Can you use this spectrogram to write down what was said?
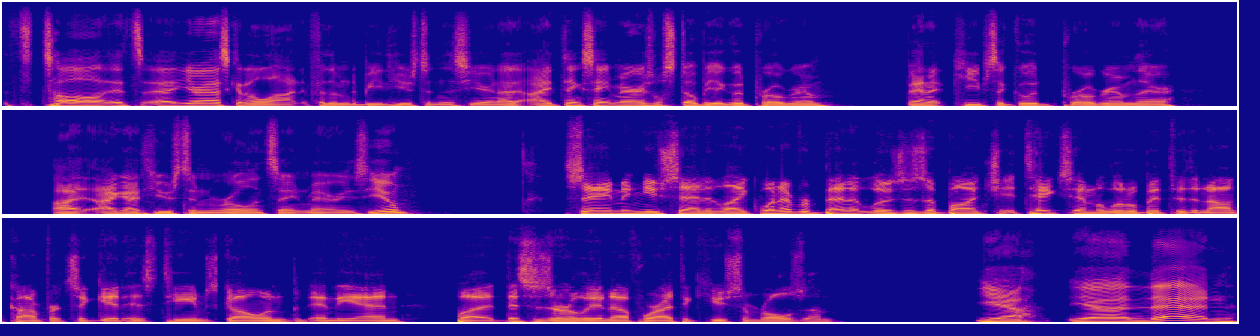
it's tall. It's uh, you're asking a lot for them to beat Houston this year, and I, I think St. Mary's will still be a good program. Bennett keeps a good program there. I I got Houston rolling St. Mary's. You? Same, and you said it. Like whenever Bennett loses a bunch, it takes him a little bit through the non-conference to get his teams going in the end. But this is early enough where I think Houston rolls them. Yeah, yeah. And then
